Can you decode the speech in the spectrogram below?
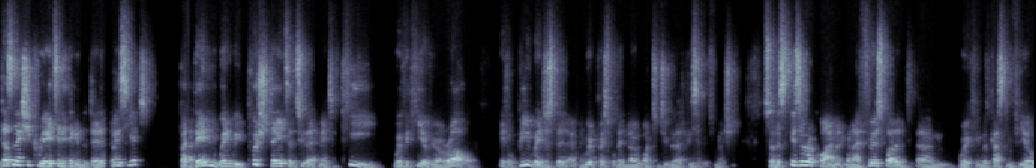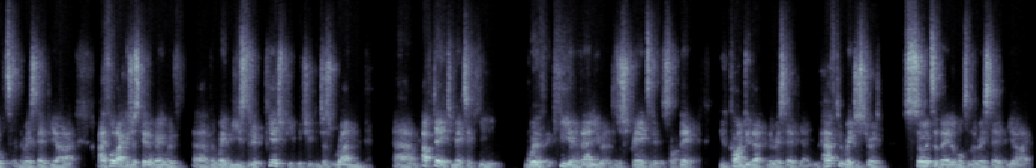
it doesn't actually create anything in the database yet, but then when we push data to that meta key with the key of URL, it'll be registered and WordPress will then know what to do with that piece of information. So this is a requirement. When I first started um, working with custom fields in the REST API, I thought I could just get away with uh, the way we used to do it in PHP, which you can just run um, update meta key with a key and a value, and it'll just create it if it's not there. You can't do that in the REST API. You have to register it so it's available to the REST API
